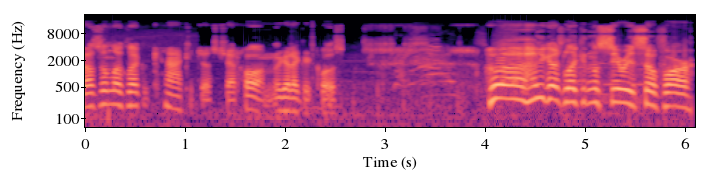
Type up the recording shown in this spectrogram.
Doesn't look like we can hack it just yet. Hold on, we gotta get close. how you guys liking the series so far?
